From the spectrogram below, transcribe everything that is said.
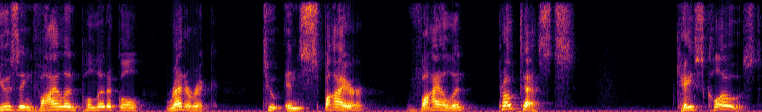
using violent political rhetoric to inspire violent protests. Case closed.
